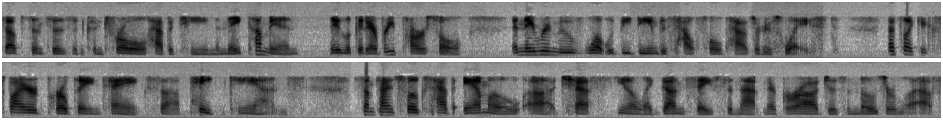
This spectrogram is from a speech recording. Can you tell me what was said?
Substances and Control have a team, and they come in, they look at every parcel, and they remove what would be deemed as household hazardous waste. That's like expired propane tanks, uh, paint cans. Sometimes folks have ammo uh, chests, you know, like gun safes and that in their garages, and those are left.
